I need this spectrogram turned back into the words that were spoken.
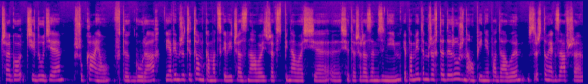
czego ci ludzie szukają w tych górach. Ja wiem, że ty Tomka Mackiewicza znałeś, że wspinałaś się, e, się też razem z nim. Ja pamiętam, że wtedy różne opinie padały, zresztą jak zawsze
